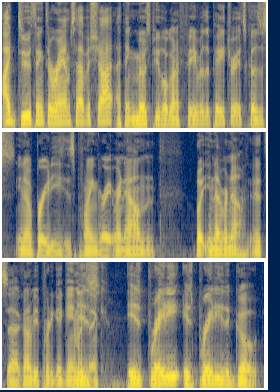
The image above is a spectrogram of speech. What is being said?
I do think the Rams have a shot. I think most people are going to favor the Patriots because you know Brady is playing great right now, and but you never know. It's uh, going to be a pretty good game, is, I think. Is Brady is Brady the goat?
